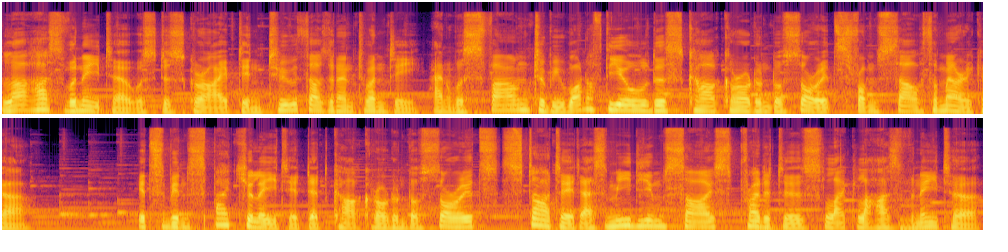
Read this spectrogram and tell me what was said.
Lajasvenator was described in 2020 and was found to be one of the oldest Carcharodontosaurids from South America. It's been speculated that Carcharodontosaurids started as medium-sized predators like Lajasvenator,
